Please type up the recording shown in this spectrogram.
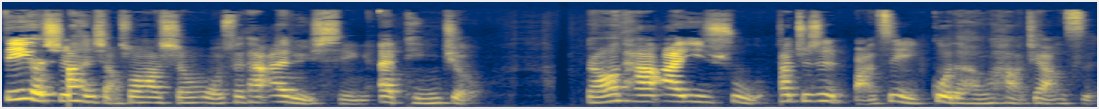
第一个是他很享受他的生活，所以他爱旅行、爱品酒，然后他爱艺术，他就是把自己过得很好这样子。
